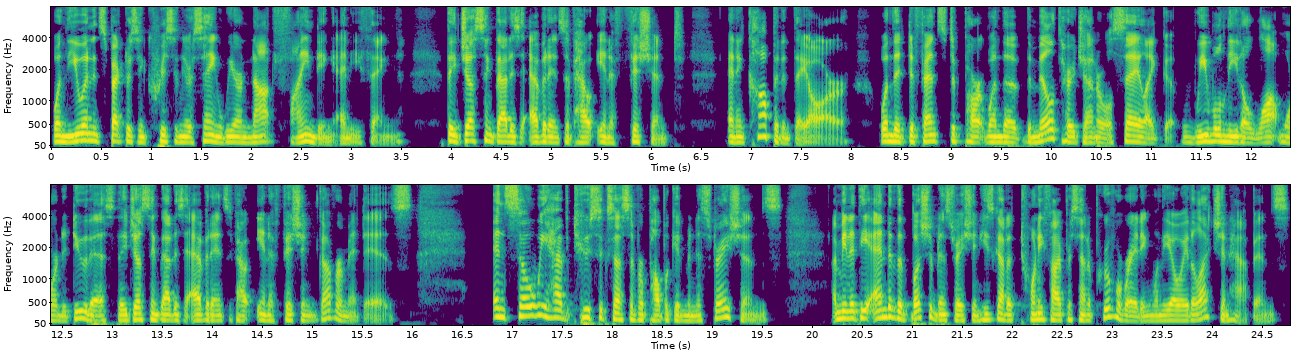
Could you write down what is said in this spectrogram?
When the UN inspectors increasingly are saying we are not finding anything, they just think that is evidence of how inefficient and incompetent they are. When the defense depart, when the, the military generals say like, we will need a lot more to do this, they just think that is evidence of how inefficient government is. And so we have two successive Republican administrations. I mean, at the end of the Bush administration, he's got a 25% approval rating when the 08 election happens.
